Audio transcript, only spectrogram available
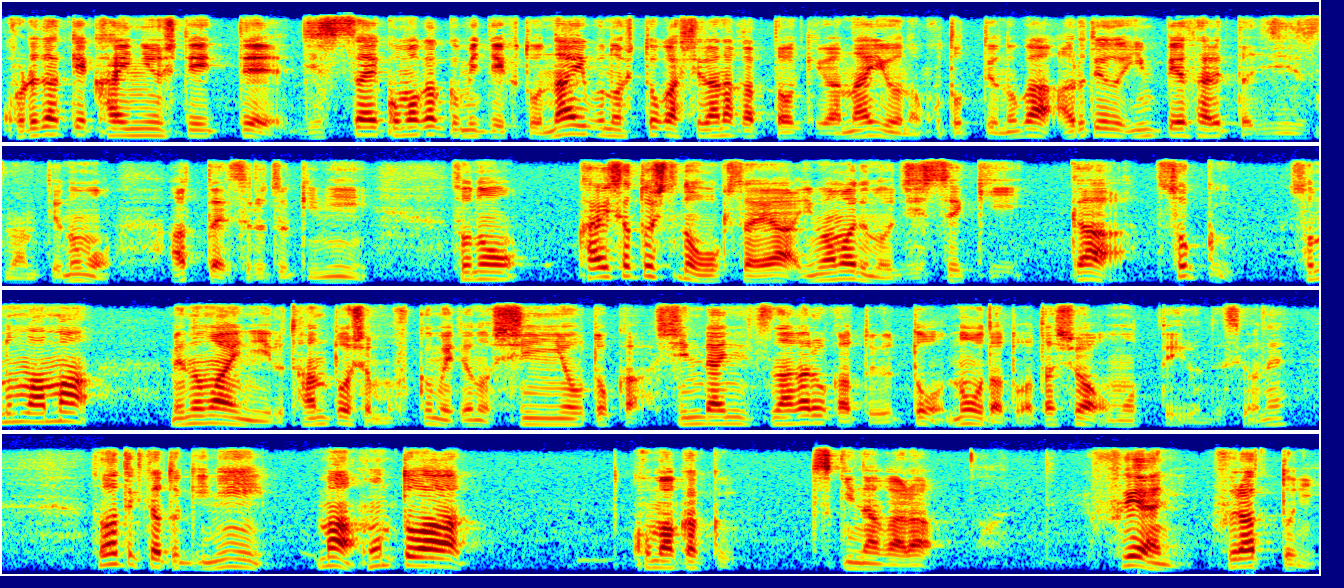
これだけ介入していって実際細かく見ていくと内部の人が知らなかったわけがないようなことっていうのがある程度隠蔽された事実なんていうのもあったりするときにその会社としての大きさや今までの実績が即そのまま目の前にいる担当者も含めての信用とか信頼につながるかというとノーだと私は思っているんですよね。そうなってきた時にまあ本当は細かくつきながらフェアにフラットに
